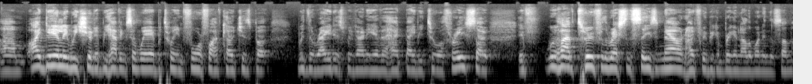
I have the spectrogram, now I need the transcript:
Um, ideally, we should be having somewhere between four or five coaches, but with the Raiders, we've only ever had maybe two or three. So if we'll have two for the rest of the season now, and hopefully we can bring another one in the summer.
